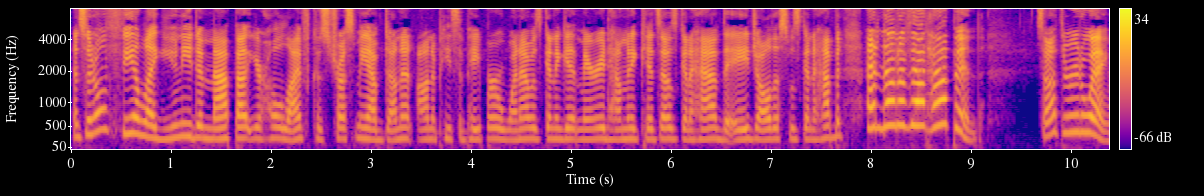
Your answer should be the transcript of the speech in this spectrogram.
And so don't feel like you need to map out your whole life because trust me, I've done it on a piece of paper when I was going to get married, how many kids I was going to have, the age all this was going to happen, and none of that happened. So I threw it away.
